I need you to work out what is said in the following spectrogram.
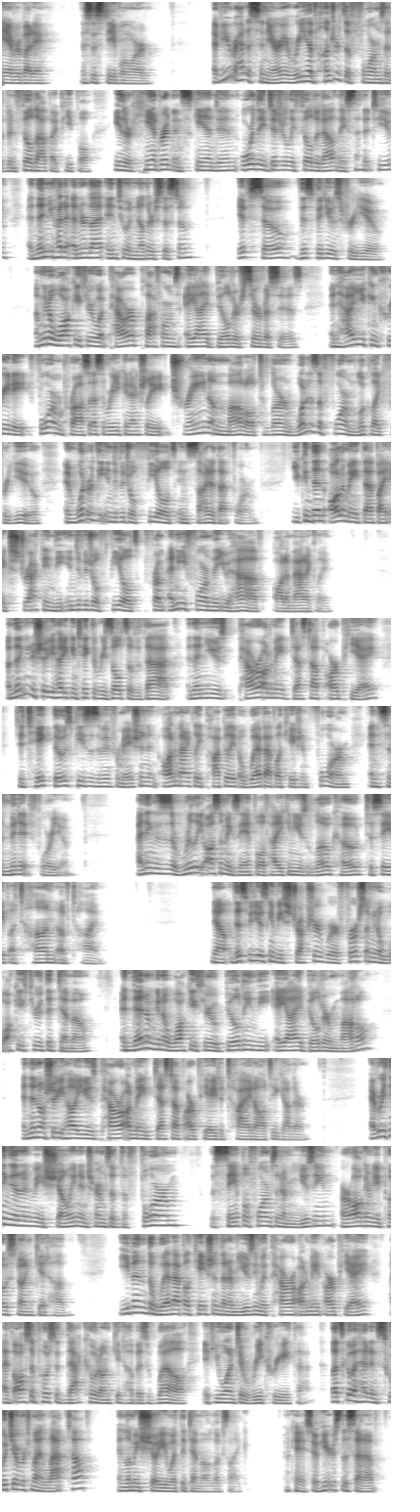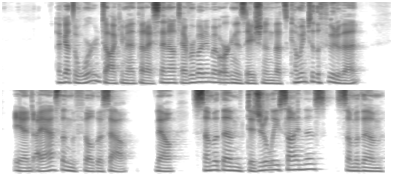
Hey everybody, this is Steve Winward. Have you ever had a scenario where you have hundreds of forms that have been filled out by people, either handwritten and scanned in, or they digitally filled it out and they sent it to you, and then you had to enter that into another system? If so, this video is for you. I'm going to walk you through what Power Platform's AI Builder service is and how you can create a form process where you can actually train a model to learn what does a form look like for you and what are the individual fields inside of that form. You can then automate that by extracting the individual fields from any form that you have automatically. I'm then going to show you how you can take the results of that and then use Power Automate Desktop RPA to take those pieces of information and automatically populate a web application form and submit it for you. I think this is a really awesome example of how you can use low code to save a ton of time. Now, this video is going to be structured where first I'm going to walk you through the demo, and then I'm going to walk you through building the AI Builder model, and then I'll show you how I use Power Automate Desktop RPA to tie it all together. Everything that I'm going to be showing in terms of the form, the sample forms that I'm using are all going to be posted on GitHub. Even the web application that I'm using with Power Automate RPA I've also posted that code on GitHub as well if you wanted to recreate that. Let's go ahead and switch over to my laptop and let me show you what the demo looks like. Okay, so here's the setup. I've got the Word document that I sent out to everybody in my organization that's coming to the food event, and I asked them to fill this out. Now, some of them digitally signed this, some of them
